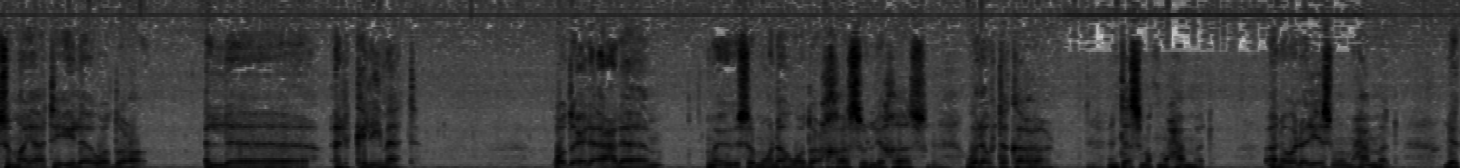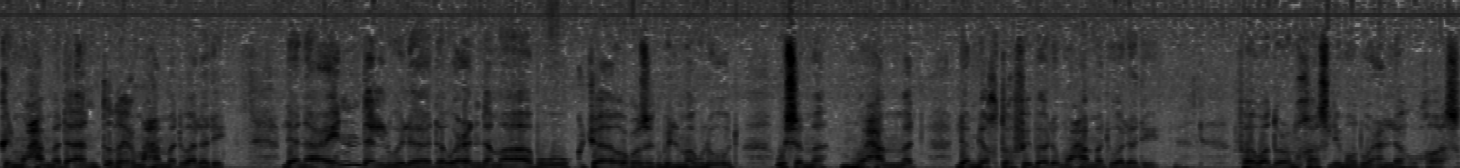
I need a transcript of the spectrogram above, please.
ثم يأتي إلى وضع الكلمات. وضع الأعلام ما يسمونه وضع خاص لخاص. ولو تكرر. أنت اسمك محمد. أنا ولدي اسمه محمد. لكن محمد أنت غير محمد ولدي. لأن عند الولادة وعندما أبوك جاء رزق بالمولود وسماه محمد لم يخطر في باله محمد ولدي. فوضع خاص لموضوع له خاص.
